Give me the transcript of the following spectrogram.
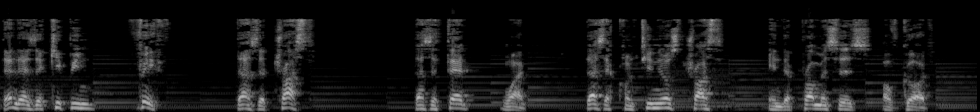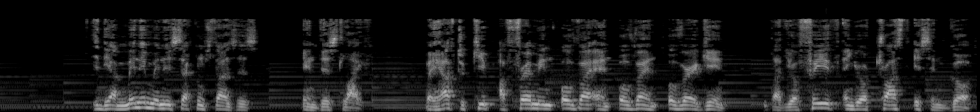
Then there's the keeping faith. That's the trust. That's the third one. That's a continuous trust in the promises of God. There are many, many circumstances in this life, but you have to keep affirming over and over and over again that your faith and your trust is in God.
